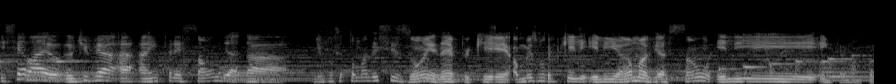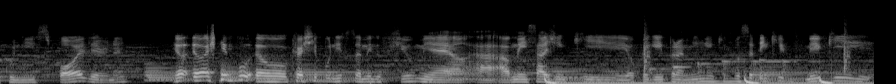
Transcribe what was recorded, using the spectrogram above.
E sei lá, eu, eu tive a, a- impressão de, da, de você tomar decisões, né? Porque ao mesmo tempo que ele, ele ama a aviação, ele. Entrando um pouco em spoiler, né? Eu, eu achei, eu- o que eu achei bonito também do filme é a, a- mensagem que eu peguei pra mim é que você tem que meio que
